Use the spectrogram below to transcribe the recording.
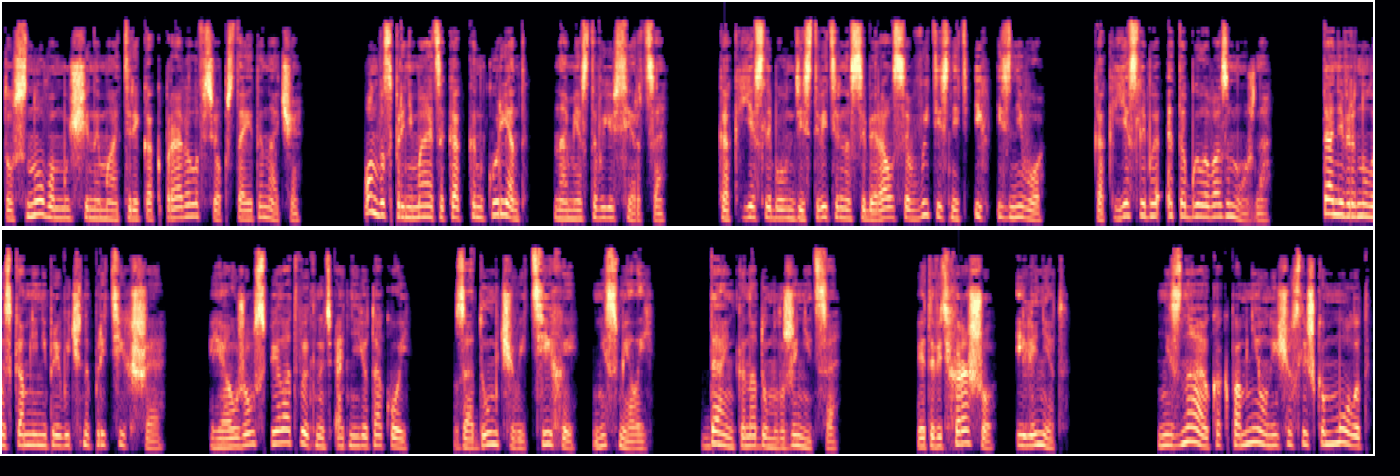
то с новым мужчиной матери, как правило, все обстоит иначе. Он воспринимается как конкурент на место в ее сердце, как если бы он действительно собирался вытеснить их из него, как если бы это было возможно. Таня вернулась ко мне непривычно притихшая. Я уже успел отвыкнуть от нее такой, задумчивой, тихой, несмелой. Данька надумал жениться. Это ведь хорошо, или нет? Не знаю, как по мне, он еще слишком молод,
